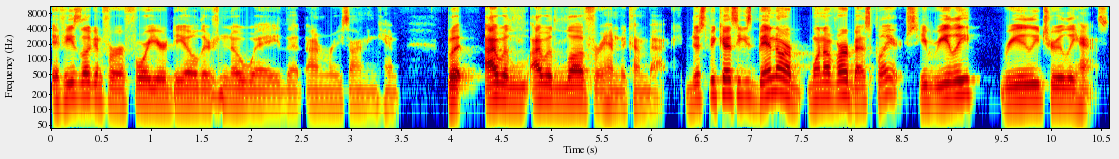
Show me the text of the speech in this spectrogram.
if he's looking for a four year deal, there's no way that I'm re-signing him. But I would I would love for him to come back just because he's been our one of our best players. He really, really, truly has.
